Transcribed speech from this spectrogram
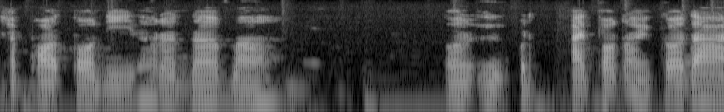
เฉพาะตอนนี้เท่านั้นหน้ามา ตอนอื่นอดตายตอนไหนก็ได้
